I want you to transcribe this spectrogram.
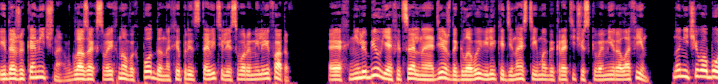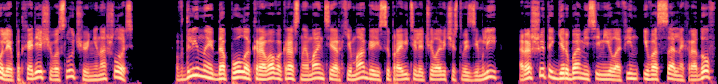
и даже комично в глазах своих новых подданных и представителей своры Мелиефатов. Эх, не любил я официальной одежды главы великой династии магократического мира Лафин, но ничего более подходящего случаю не нашлось. В длинной до пола кроваво-красной мантии архимага и соправителя человечества Земли, расшитой гербами семьи Лафин и вассальных родов,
